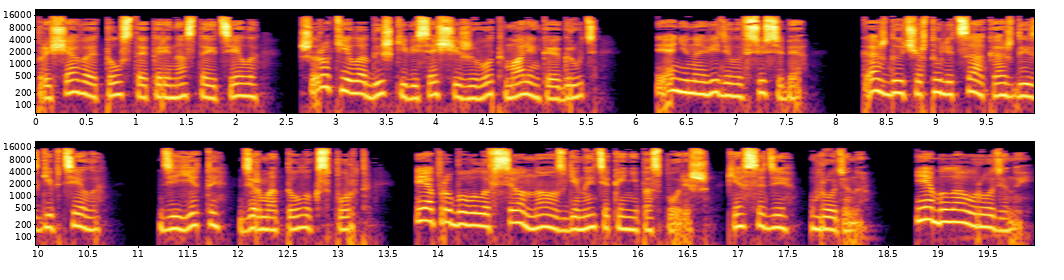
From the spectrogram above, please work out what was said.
прыщавое толстое коренастое тело, широкие лодыжки, висящий живот, маленькая грудь — я ненавидела всю себя. Каждую черту лица, каждый изгиб тела. Диеты, дерматолог, спорт. Я пробовала все, но с генетикой не поспоришь. Кесади — уродина. Я была уродиной,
